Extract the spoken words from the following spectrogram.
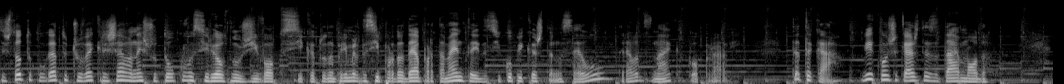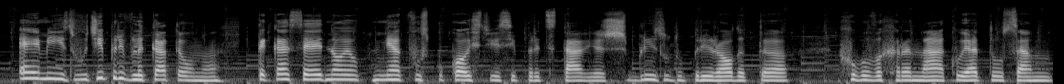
защото когато човек решава нещо толкова сериозно в живота си, като например да си продаде апартамента и да си купи къща на село, трябва да знае какво прави. Та така, вие какво ще кажете за тая мода? Еми, звучи привлекателно. Така се едно някакво спокойствие си представяш, близо до природата, хубава храна, която сам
